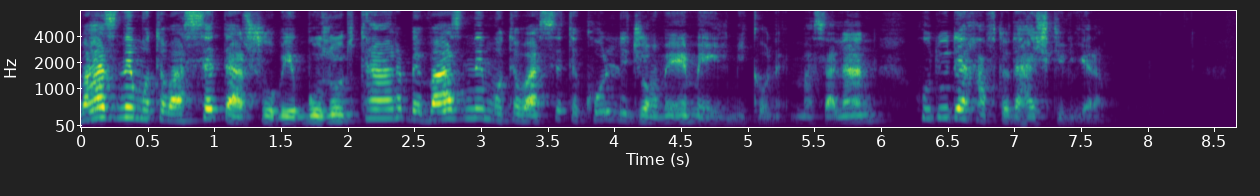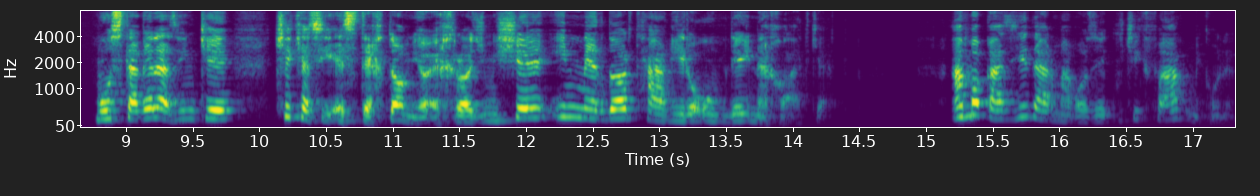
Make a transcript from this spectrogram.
وزن متوسط در شعبه بزرگتر به وزن متوسط کل جامعه میل می‌کنه. مثلا حدود 78 کیلوگرم. مستقل از اینکه چه کسی استخدام یا اخراج میشه این مقدار تغییر عمده نخواهد کرد. اما قضیه در مغازه کوچیک فرق می‌کنه.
